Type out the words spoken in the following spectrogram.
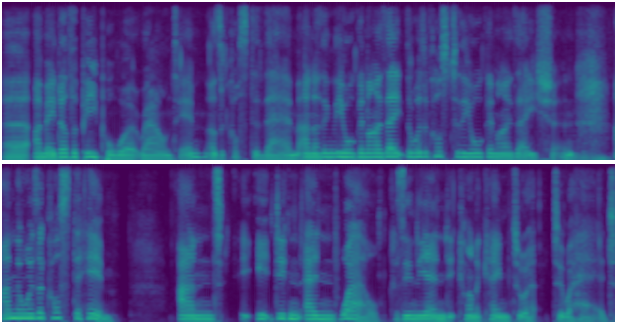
Uh, I made other people work round him as a cost to them, and I think the organisation there was a cost to the organisation, mm. and there was a cost to him. and it, it didn't end well because in the end it kind of came to a, to a head.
